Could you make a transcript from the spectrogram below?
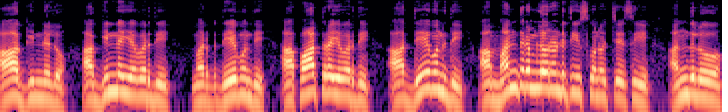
ఆ గిన్నెలో. ఆ గిన్నె ఎవరిది? మరి దేవునిది. ఆ పాత్ర ఎవరిది? ఆ దేవునిది. ఆ మందిరంలో నుండి తీసుకొని వచ్చేసి అందులో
